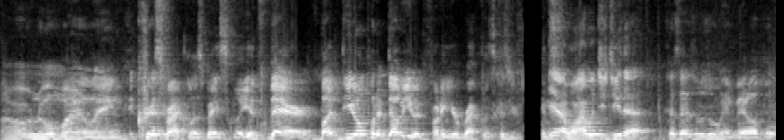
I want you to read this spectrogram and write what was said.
I don't know my link. Chris Reckless, basically. It's there, but you don't put a W in front of your Reckless because you're. F***ing Yeah, slow. why would you do that? Because that was only available.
